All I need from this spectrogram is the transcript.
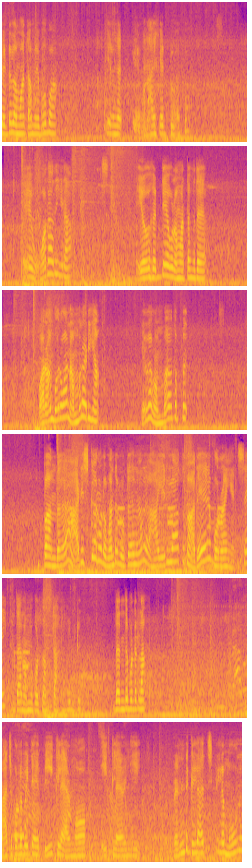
ஹெட்டில் மாட்டாம போவான் இருங்க நான் ஹெட் வைப்போம். ஏ ஓடாதீங்கடா. ஐயோ ஹெட்டே எவ்வளோ மாற்றங்குத வரான் போடுவான் நம்மளும் அடிக்கான் எல்லாம் ரொம்ப தப்பு. இப்போ அந்த அடிஸ்கரோட வந்து விட்டதுனால எல்லாத்துக்கும் அதே போடுறாங்க. சரி இதான் நம்ம கொடுத்தோம்ட்டான் விட்டு. இந்த இந்த பண்ணலாம் மேட்ச் கொண்டு போயிட்டு பீக்கில் இறங்கும் பீக்கில் இறங்கி ஒரு ரெண்டு கில்லாச்சு இல்லை மூணு?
